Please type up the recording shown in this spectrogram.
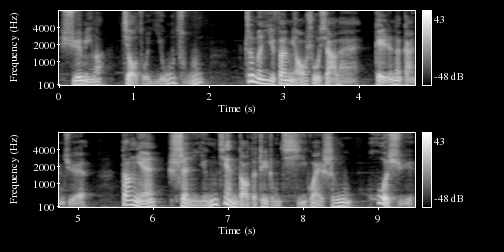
学名啊叫做游足。这么一番描述下来。给人的感觉，当年沈莹见到的这种奇怪生物，或许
